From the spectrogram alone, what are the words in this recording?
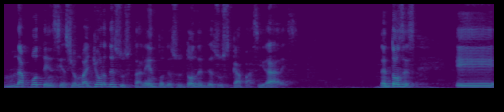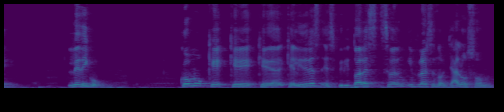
una potenciación mayor de sus talentos, de sus dones, de sus capacidades. Entonces, eh, le digo, ¿Cómo que, que, líderes espirituales se ven influencers? No, ya lo son.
